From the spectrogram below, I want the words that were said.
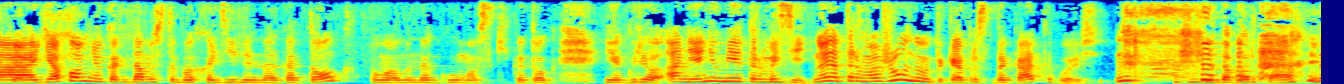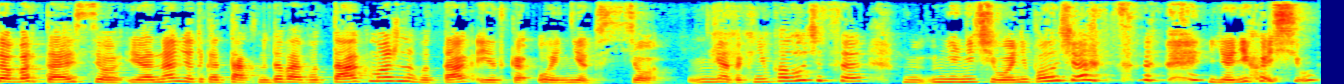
А я помню, когда мы с тобой ходили на каток, по-моему, на гумовский каток, я говорила, Аня, я не умею тормозить. Ну, я торможу, ну, такая просто докатываюсь. До борта. До борта, и все. И она мне такая, так, ну давай вот так можно, вот так. И я такая, ой, нет, все, у меня так не получится, мне ничего не получается, я не хочу.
